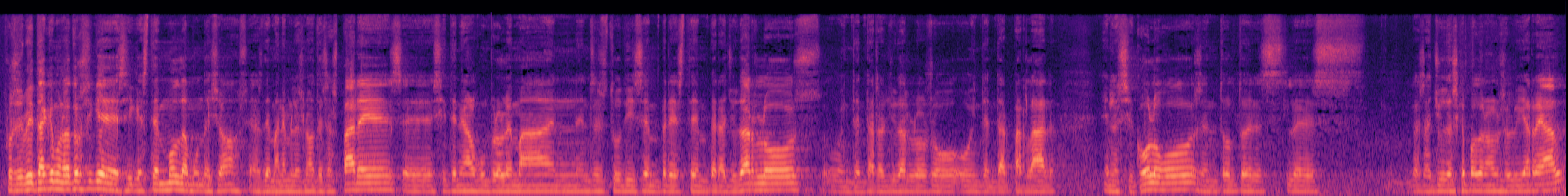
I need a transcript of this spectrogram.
Pues és veritat que nosaltres sí que, sí que estem molt damunt d'això, o sigui, es demanem les notes als pares, eh, si tenen algun problema en, en els estudis sempre estem per ajudar-los, o intentar ajudar-los o, o intentar parlar en els psicòlogos, en totes les, les ajudes que pot donar-los el Villarreal,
